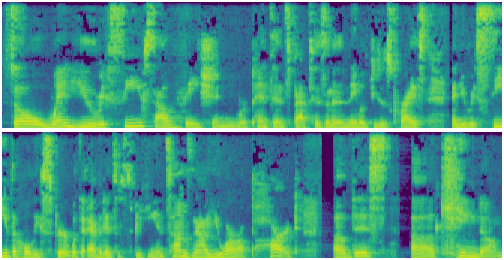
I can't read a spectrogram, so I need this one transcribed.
So when you receive salvation, repentance, baptism in the name of Jesus Christ, and you receive the Holy Spirit with the evidence of speaking in tongues, now you are a part of this uh, kingdom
